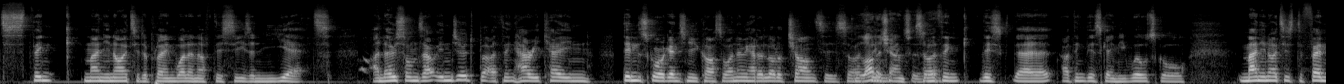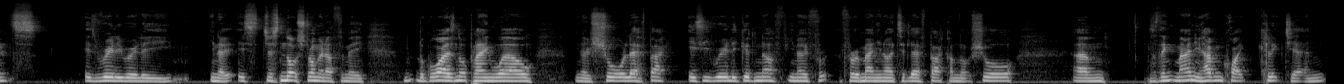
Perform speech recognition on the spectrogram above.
think Man United are playing well enough this season yet. I know Son's out injured, but I think Harry Kane didn't score against Newcastle. I know he had a lot of chances. So a I lot think, of chances. So yeah. I think this, uh, I think this game he will score. Man United's defence is really, really, you know, it's just not strong enough for me. Maguire's not playing well. You know, Shaw left back is he really good enough? You know, for for a Man United left back, I'm not sure. Um, I think Man, you haven't quite clicked yet, and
